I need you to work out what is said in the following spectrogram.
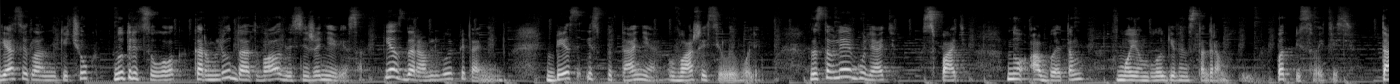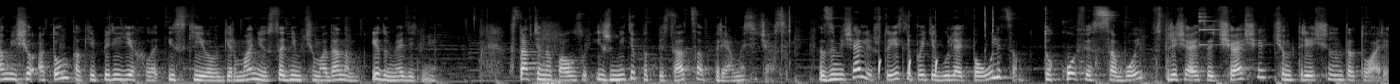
Я Светлана Никичук, нутрициолог, кормлю до отвала для снижения веса и оздоравливаю питанием, без испытания вашей силы воли. Заставляю гулять, спать, но об этом в моем блоге в Инстаграм. Подписывайтесь. Там еще о том, как я переехала из Киева в Германию с одним чемоданом и двумя детьми. Ставьте на паузу и жмите подписаться прямо сейчас. Замечали, что если пойти гулять по улицам, то кофе с собой встречается чаще, чем трещины на тротуаре.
